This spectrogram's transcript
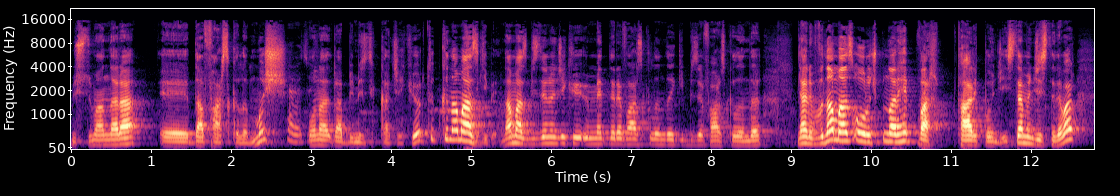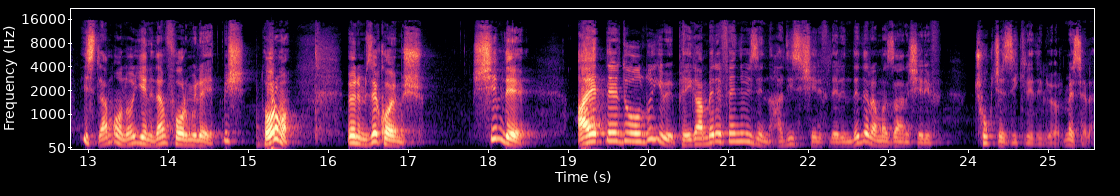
Müslümanlara e, da farz kılınmış. Evet. Ona Rabbimiz dikkat çekiyor. Tıpkı namaz gibi. Namaz bizden önceki ümmetlere farz kılındığı gibi bize farz kılındı. Yani namaz, oruç bunlar hep var. Tarih boyunca. İslam öncesinde de var. İslam onu yeniden formüle etmiş. Doğru mu? Önümüze koymuş. Şimdi ayetlerde olduğu gibi Peygamber Efendimizin hadis-i şeriflerinde de Ramazan-ı Şerif çokça zikrediliyor. Mesela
